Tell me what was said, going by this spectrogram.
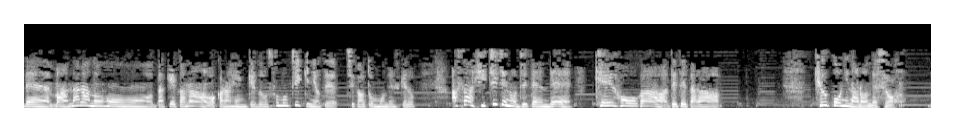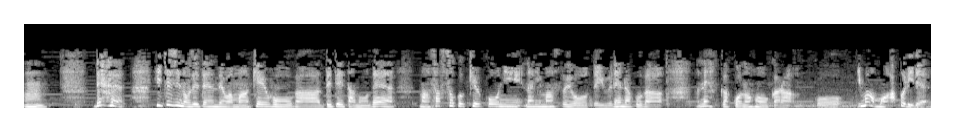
で、まあ、奈良の方だけかなわからへんけど、その地域によって違うと思うんですけど、朝7時の時点で警報が出てたら、休校になるんですよ。うん。で、7時の時点ではまあ警報が出てたので、まあ早速休校になりますよっていう連絡がね、学校の方からこう、今はもうアプリで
